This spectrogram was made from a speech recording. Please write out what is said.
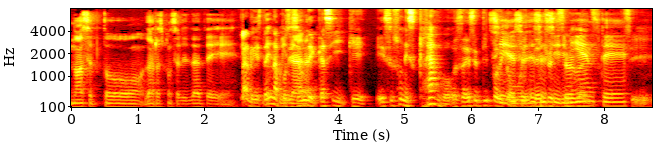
no aceptó la responsabilidad de. Claro, y está en una posición de casi que eso es un esclavo, o sea, ese tipo de como es, es sirviente. Sí.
